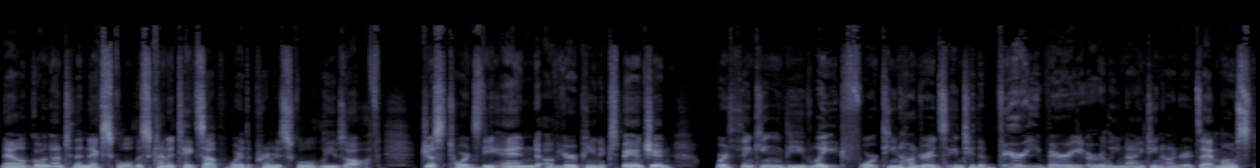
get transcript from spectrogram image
Now, going on to the next school, this kind of takes up where the primitive school leaves off. Just towards the end of European expansion, we're thinking the late 1400s into the very, very early 1900s, at most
